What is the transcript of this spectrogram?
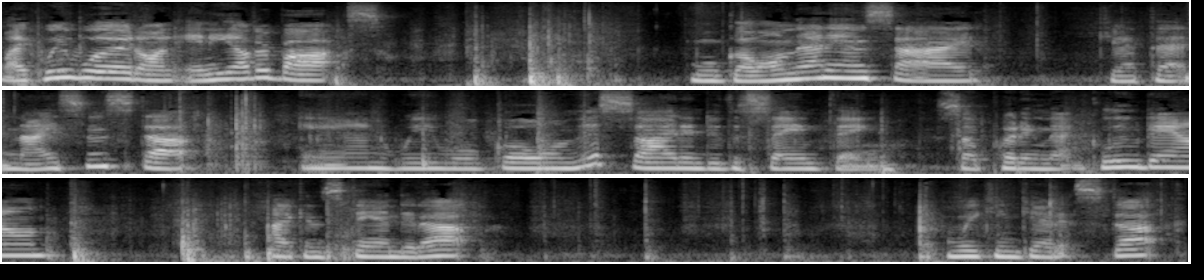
like we would on any other box. We'll go on that inside, get that nice and stuck, and we will go on this side and do the same thing. So putting that glue down, I can stand it up we can get it stuck.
